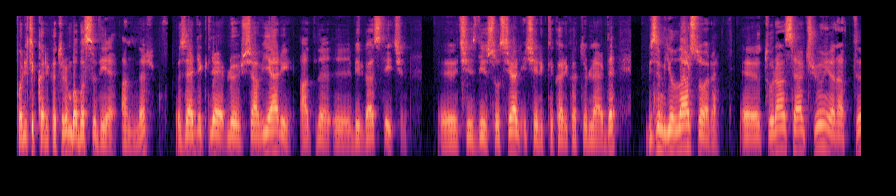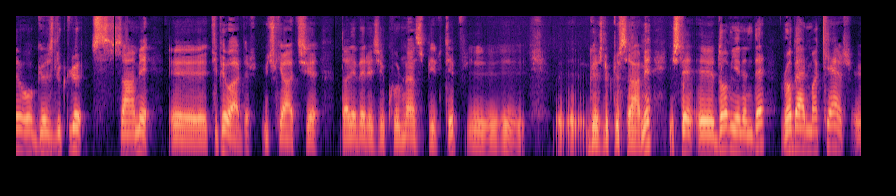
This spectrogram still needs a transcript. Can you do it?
politik karikatürün babası diye anılır. Özellikle Le Chaviari adlı e, bir gazete için e, çizdiği sosyal içerikli karikatürlerde bizim yıllar sonra e, Turan Selçuk'un yarattığı o gözlüklü Sami e, tipi vardır. Üçkağıtçı, dalevereci, kurnaz bir tip e, e, gözlüklü Sami. İşte e, Domye'nin de Robert Macaire e,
